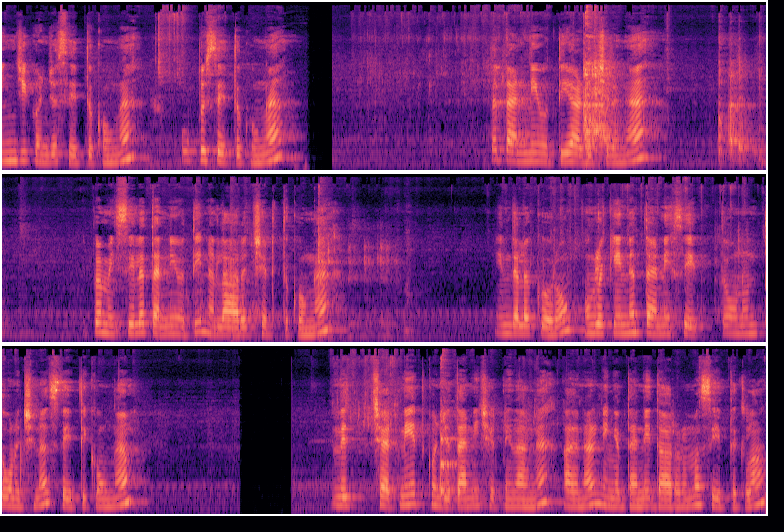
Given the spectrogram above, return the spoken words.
இஞ்சி கொஞ்சம் சேர்த்துக்கோங்க. உப்பு சேர்த்துக்கோங்க. இப்போ தண்ணி ஊற்றி அடிச்சிடுங்க இப்போ மிக்சியில் தண்ணி ஊற்றி நல்லா அரைச்சி எடுத்துக்கோங்க. இந்தளவுக்கு வரும். உங்களுக்கு இன்னும் தண்ணி சேர்த்தோணுன்னு தோணுச்சுன்னா சேர்த்திக்கோங்க. இந்த சட்னி கொஞ்சம் தண்ணி சட்னி தாங்க. அதனால் நீங்கள் தண்ணி தாராளமாக சேர்த்துக்கலாம்.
